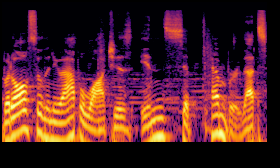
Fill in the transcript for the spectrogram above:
but also the new Apple Watches in September. That's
